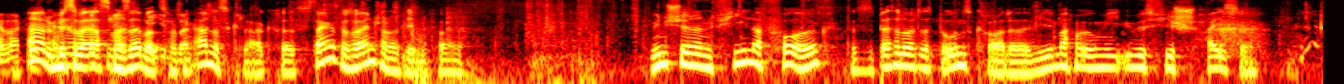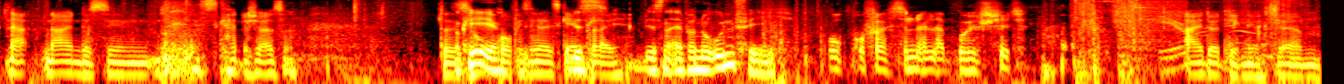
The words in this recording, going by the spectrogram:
Ja, warte, Ah, ich du bist aber erstmal selber zocken. Alles klar, Chris. Danke fürs Reinschauen auf jeden Fall. Ich wünsche dir dann viel Erfolg, dass es besser läuft als bei uns gerade. weil Wir machen irgendwie übelst viel Scheiße. Na, nein, das, ist keine Scheiße. Das Okay, ist so professionelles wir, Gameplay. wir sind einfach nur unfähig. Hochprofessioneller Bullshit. Eindeutig nicht. Ähm,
